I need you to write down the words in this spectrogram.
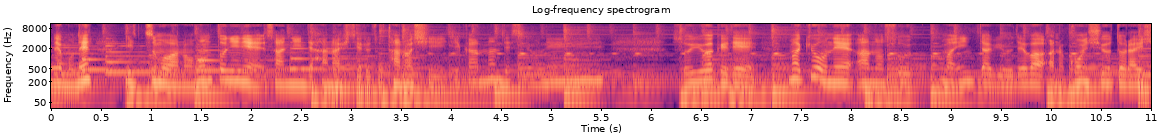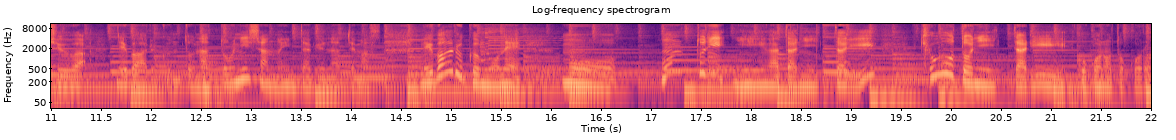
でもねいつもあの本当にね3人で話してると楽しい時間なんですよね。そういうわけで、まあ、今日ねあのそう、まあ、インタビューではあの今週と来週はネバール君と納豆お兄さんのインタビューになってます。ネバール君もねもう本当に新潟に行ったり京都に行ったりここのところ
